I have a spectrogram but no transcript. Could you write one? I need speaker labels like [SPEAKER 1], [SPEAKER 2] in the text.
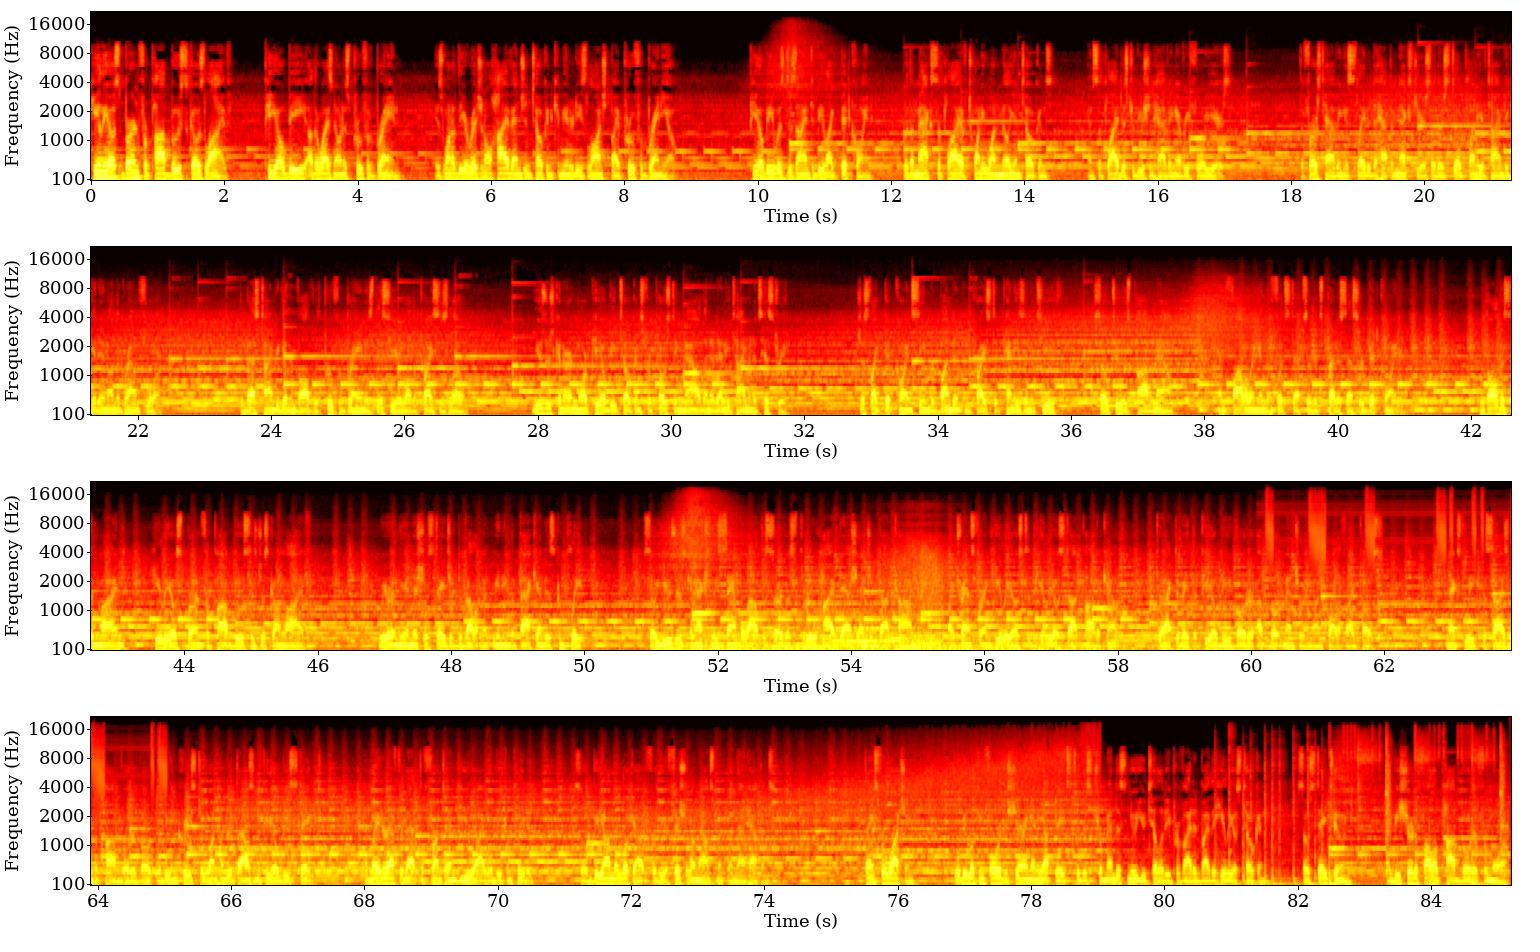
[SPEAKER 1] Helios Burn for POB Boost goes live. POB, otherwise known as Proof of Brain, is one of the original Hive engine token communities launched by Proof of Brainio. POB was designed to be like Bitcoin, with a max supply of 21 million tokens and supply distribution halving every four years. The first halving is slated to happen next year, so there's still plenty of time to get in on the ground floor. The best time to get involved with Proof of Brain is this year while the price is low. Users can earn more POB tokens for posting now than at any time in its history. Just like Bitcoin seemed abundant and priced at pennies in its youth, so too is POB now, and following in the footsteps of its predecessor Bitcoin. With all this in mind, Helios Burn for POB Boost has just gone live. We are in the initial stage of development, meaning the backend is complete. So users can actually sample out the service through hive-engine.com by transferring Helios to the helios.pob account to activate the POB voter upvote mentoring on qualified posts. Next week, the size of the POB voter vote will be increased to 100,000 POB staked, and later after that, the front-end UI will be completed. So be on the lookout for the official announcement when that happens. Thanks for watching. We'll be looking forward to sharing any updates to this tremendous new utility provided by the Helios token. So stay tuned, and be sure to follow POB Voter for more.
